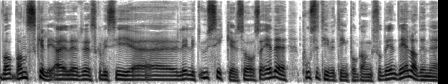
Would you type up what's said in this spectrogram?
vanskelig, eller skal vi si uh, litt usikker, så, så, er det positive ting på gang. Så det er en del av denne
